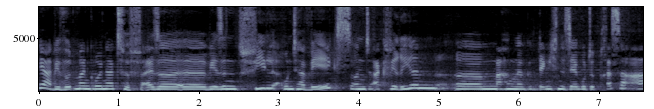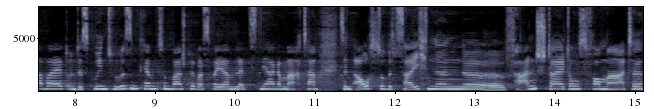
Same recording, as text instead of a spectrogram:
Ja, wie wird man grüner TÜV? Also äh, wir sind viel unterwegs und akquirieren, äh, machen, eine, denke ich, eine sehr gute Pressearbeit. Und das Green Tourism Camp zum Beispiel, was wir ja im letzten Jahr gemacht haben, sind auch so bezeichnende äh, Veranstaltungsformate,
